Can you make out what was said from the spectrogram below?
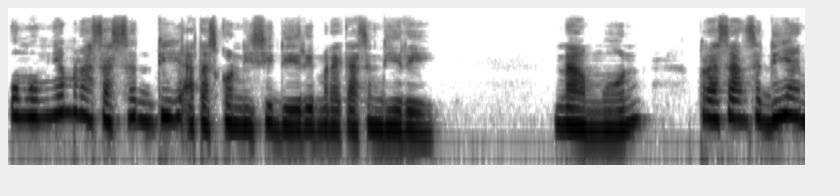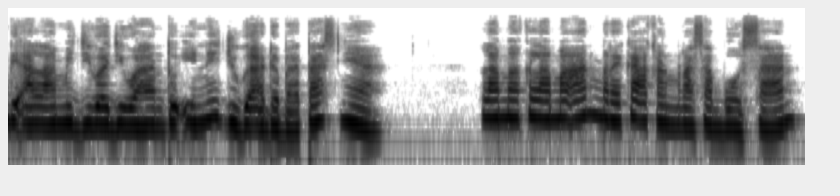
umumnya merasa sedih atas kondisi diri mereka sendiri. Namun, perasaan sedih yang dialami jiwa-jiwa hantu ini juga ada batasnya lama-kelamaan mereka akan merasa bosan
